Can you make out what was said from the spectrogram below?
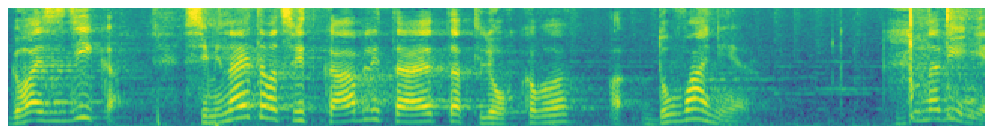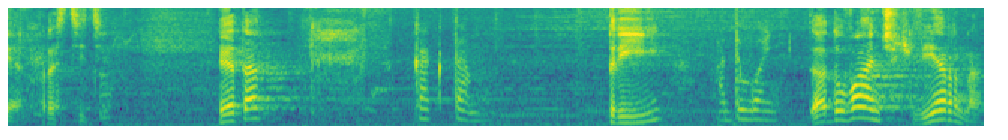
Гвоздика. Семена этого цветка облетают от легкого а, дувания. Дуновения, простите. Это Как там? три Одувань. одуванчик, верно.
